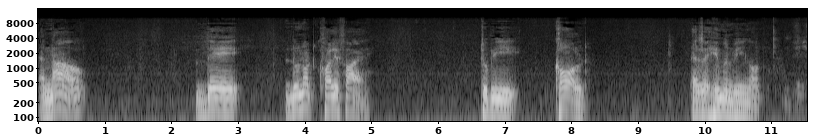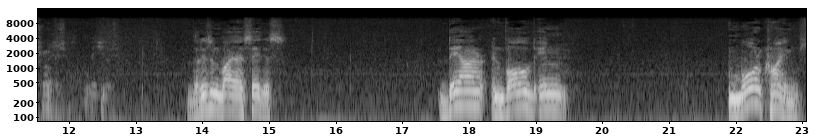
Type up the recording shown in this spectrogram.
and now they do not qualify to be called as a human being on. The reason why I say this, they are involved in more crimes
